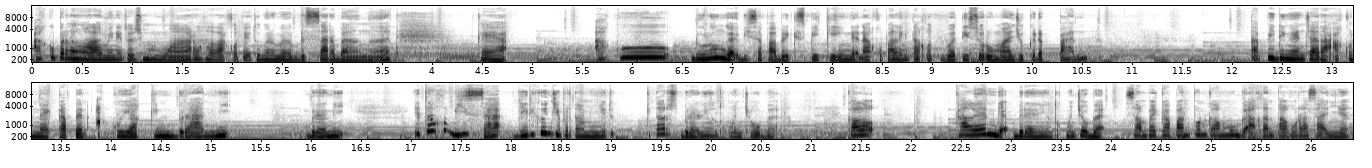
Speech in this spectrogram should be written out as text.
aku pernah ngalamin itu semua. Rasa takut itu benar-benar besar banget. Kayak aku dulu nggak bisa public speaking dan aku paling takut buat disuruh maju ke depan. Tapi dengan cara aku nekat dan aku yakin berani, berani itu aku bisa. Jadi kunci pertamanya itu kita harus berani untuk mencoba. Kalau kalian gak berani untuk mencoba sampai kapan pun kamu gak akan tahu rasanya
